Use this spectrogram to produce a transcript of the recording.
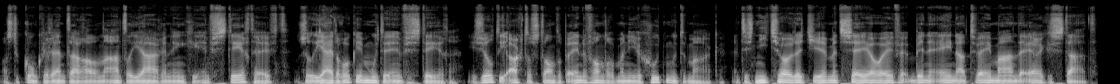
Als de concurrent daar al een aantal jaren in geïnvesteerd heeft, dan zul jij er ook in moeten investeren. Je zult die achterstand op een of andere manier goed moeten maken. Het is niet zo dat je met SEO even binnen 1 à 2 maanden ergens staat.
